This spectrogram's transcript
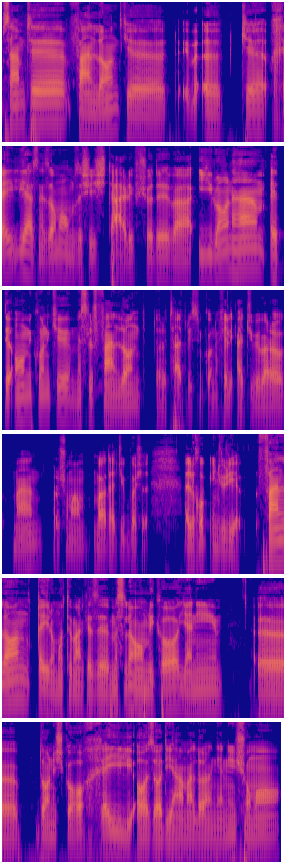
سمت فنلاند که که خیلی از نظام آموزشیش تعریف شده و ایران هم ادعا می‌کنه که مثل فنلاند داره تدریس می‌کنه. خیلی عجیبه برای من برای شما هم باید عجیب باشه. ولی خب اینجوریه. فنلاند غیر متمرکزه. مثل آمریکا یعنی دانشگاه ها خیلی آزادی عمل دارن. یعنی شما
